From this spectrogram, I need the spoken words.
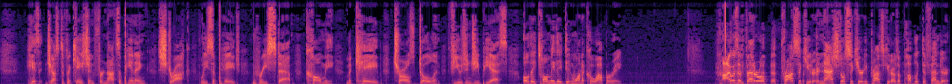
His justification for not subpoenaing Strzok, Lisa Page, Priestap, Comey, McCabe, Charles Dolan, Fusion GPS. Oh, they told me they didn't want to cooperate. I was a federal prosecutor, a national security prosecutor. I was a public defender.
